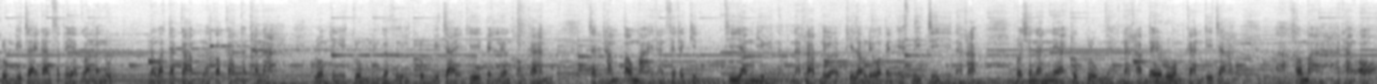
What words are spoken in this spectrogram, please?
กลุ่มวิจัยด้านทรัพยากรมนุษย์ นวัตกรรม แล้วก็การพัฒนารวมถึงอีกกลุ่มหนึ่งก็คือกลุ่มวิจัยที่เป็นเรื่องของการจัดทำเป้าหมายทางเศรษฐกิจที่ยั่งยืนนะครับหรือที่เราเรียกว่าเป็น SDG นะครับเพราะฉะนั้นเนี่ยทุกกลุ่มเนี่ยนะครับได้ร่วมกันที่จะเข้ามาหาทางออก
